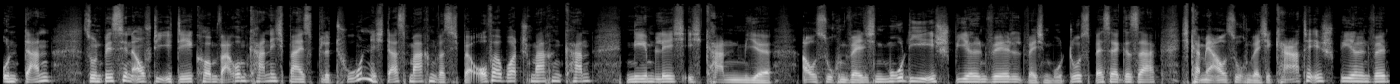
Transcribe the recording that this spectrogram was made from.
und dann so ein bisschen auf die Idee kommen, warum kann ich bei Splatoon nicht das machen, was ich bei Overwatch machen kann, nämlich ich kann mir aussuchen, welchen Modi ich spielen will, welchen Modus besser gesagt, ich kann mir aussuchen, welche Karte ich spielen will,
